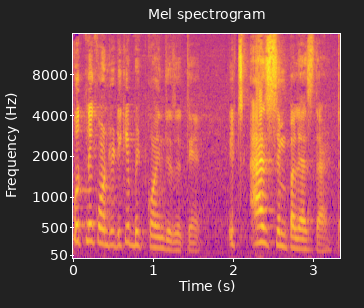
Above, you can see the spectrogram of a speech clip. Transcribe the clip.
उतने क्वांटिटी के बिटकॉइन दे देते हैं। It's as simple as that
